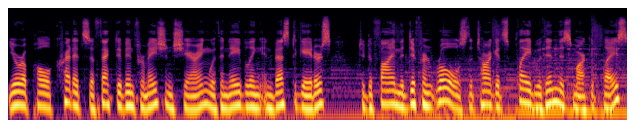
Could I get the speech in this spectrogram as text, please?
Europol credits effective information sharing with enabling investigators to define the different roles the targets played within this marketplace,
